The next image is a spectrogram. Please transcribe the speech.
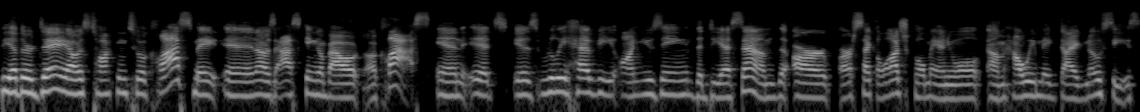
The other day, I was talking to a classmate and I was asking about a class, and it is really heavy on using the DSM, the, our, our psychological manual, um, how we make diagnoses.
